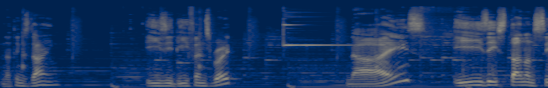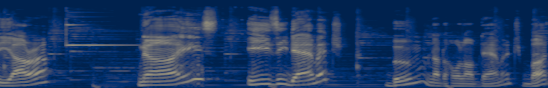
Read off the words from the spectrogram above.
Nothing's dying. Easy defense break. Nice. Easy stun on Ciara. Nice. Easy damage. Boom. Not a whole lot of damage, but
